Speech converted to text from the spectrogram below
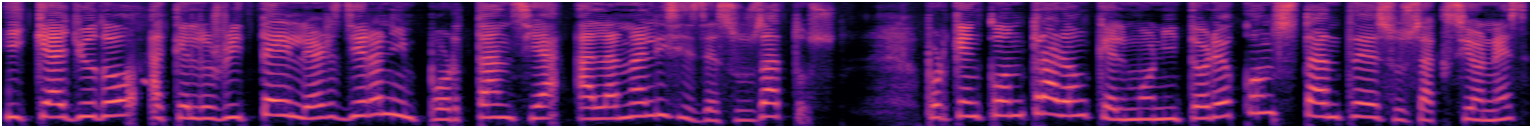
y que ayudó a que los retailers dieran importancia al análisis de sus datos, porque encontraron que el monitoreo constante de sus acciones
